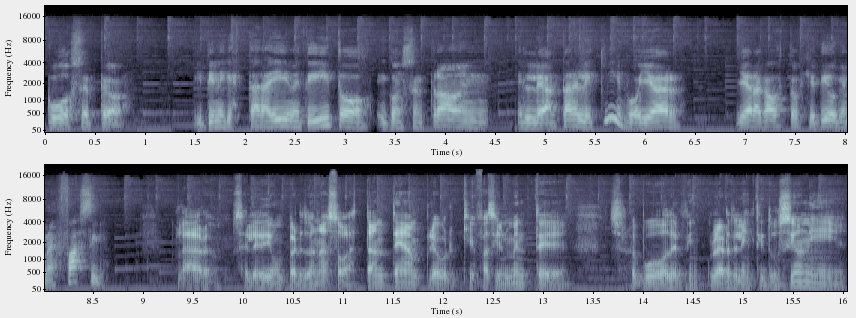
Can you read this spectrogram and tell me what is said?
Pudo ser peor. Y tiene que estar ahí metidito y concentrado en, levantar el equipo, llevar, llevar a cabo este objetivo que no es fácil. Claro, se le dio un perdonazo bastante amplio porque fácilmente se le pudo desvincular de la institución y,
